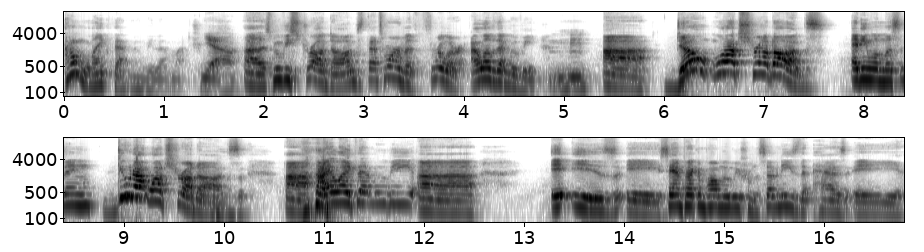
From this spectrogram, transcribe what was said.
I don't like that movie that much. Yeah. Uh, this movie Straw Dogs, that's more of a thriller. I love that movie. hmm Uh, don't watch Straw Dogs. Anyone listening, do not watch Straw Dogs. Uh, I like that movie. Uh, it is a Sam Peckinpah movie from the 70s that has a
